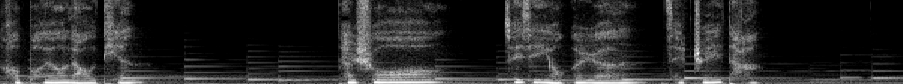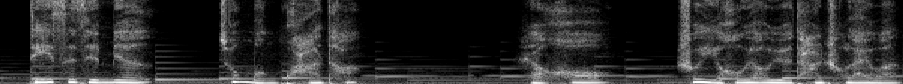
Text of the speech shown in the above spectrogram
和朋友聊天，他说最近有个人在追他，第一次见面就猛夸他，然后说以后要约他出来玩，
